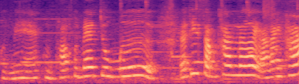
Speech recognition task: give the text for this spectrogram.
คุณแม่ คุณพ่อคุณแม่จูงมือ และที่สำคัญเลยอะไรคะ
